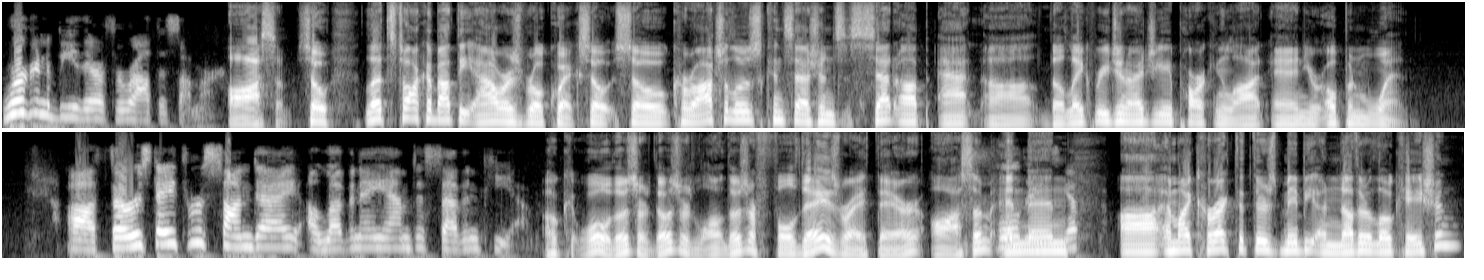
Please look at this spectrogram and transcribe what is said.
We're going to be there throughout the summer. Awesome. So let's talk about the hours real quick. So so Caracciolo's concessions set up at uh, the Lake Region IGA parking lot, and you're open when? Uh, Thursday through Sunday, 11 a.m. to 7 p.m. Okay. Whoa, those are those are long. Those are full days right there. Awesome. Full and days, then, yep. uh, am I correct that there's maybe another location?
